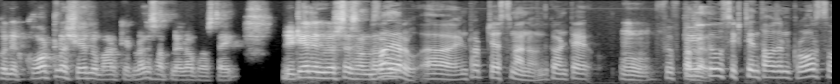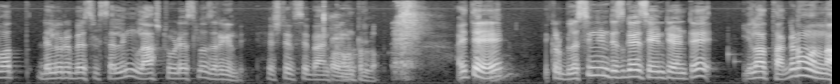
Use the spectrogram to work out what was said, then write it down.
కొన్ని కోట్ల షేర్లు మార్కెట్లో సప్లైలోకి వస్తాయి. రిటైల్ ఇన్వెస్టర్స్ అందరూ ఇంటరప్ట్ చేస్తున్నాను. ఎందుకంటే fifteen. To sixteen thousand crores worth delivery based selling last two డేస్లో జరిగింది హెచ్డిఎఫ్సి బ్యాంక్. కౌంటర్లో అయితే ఇక్కడ బ్లెస్సింగ్ ఇన్ డిస్గైజ్ ఏంటి అంటే ఇలా తగ్గడం వలన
